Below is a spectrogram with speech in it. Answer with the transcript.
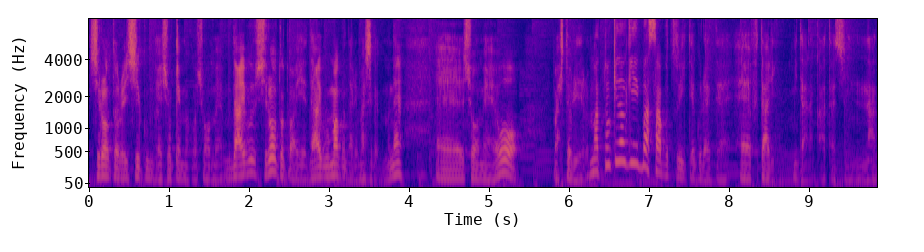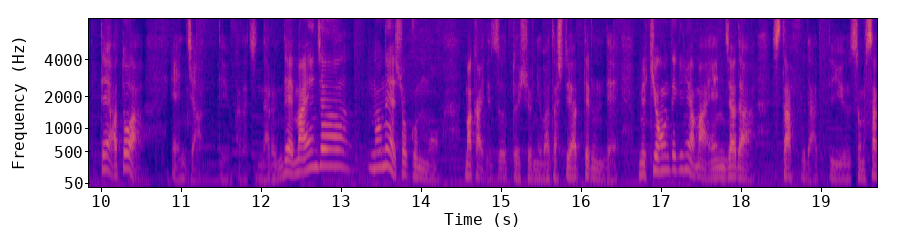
素人の石井君が一生懸命こう照明だいぶ素人とはいえだいぶ上手くなりましたけどもね、えー、照明をまあ、1人でまあ、時々まあサブついてくれて、えー、2人みたいな形になってあとは演者っていう形になるんで、まあ、演者のね諸君も魔界でずっと一緒に私とやってるんで基本的にはまあ演者だスタッフだっていうその境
